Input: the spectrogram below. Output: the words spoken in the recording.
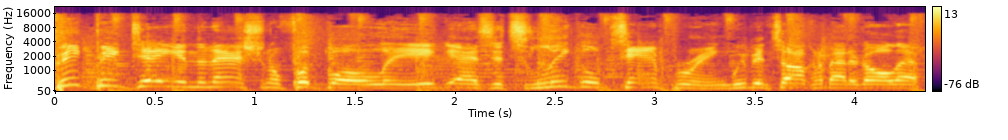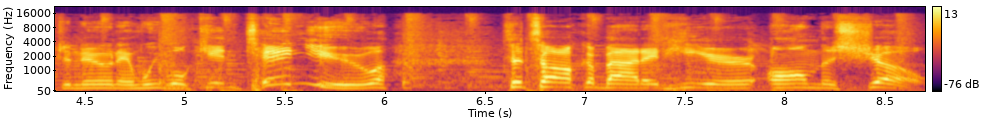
Big, big day in the National Football League as it's legal tampering. We've been talking about it all afternoon, and we will continue to talk about it here on the show.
